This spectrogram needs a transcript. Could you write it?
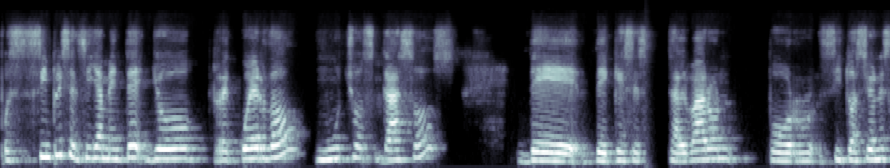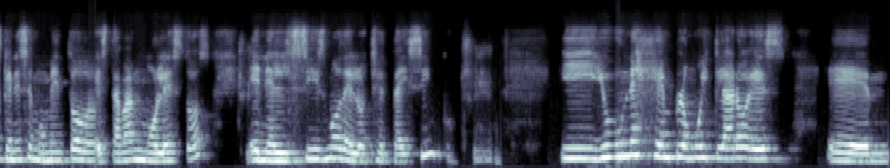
pues simple y sencillamente yo recuerdo muchos casos de, de, que se salvaron por situaciones que en ese momento estaban molestos en el sismo del 85. Sí. Y un ejemplo muy claro es... Eh,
